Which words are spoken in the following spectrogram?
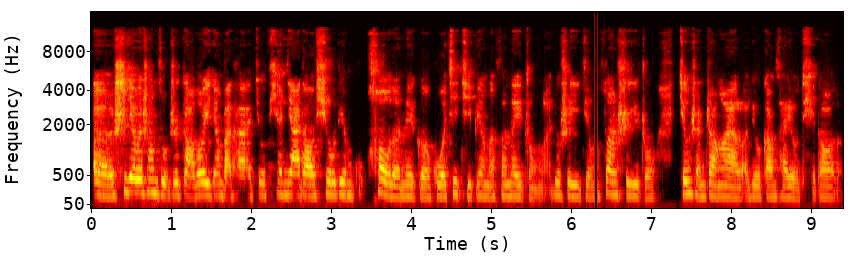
呃，世界卫生组织早都已经把它就添加到修订后的那个国际疾病的分类中了，就是已经算是一种精神障碍了。就刚才有提到的，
